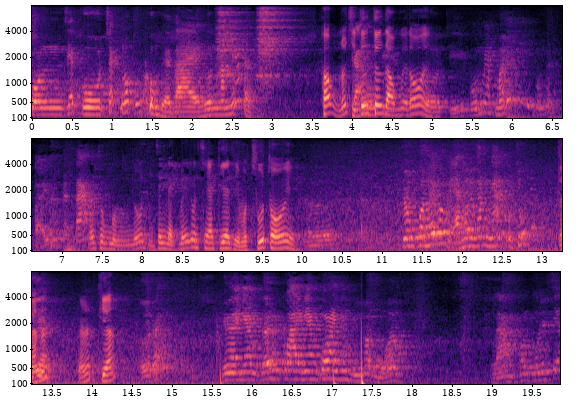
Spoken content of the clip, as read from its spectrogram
con Zco chắc nó cũng không thể dài hơn 5 mét rồi. Không nó chỉ tương tương đồng vậy thôi. Ừ, chỉ 4 mét mấy 4 mét 7 4 mét 8 nói chung mình nó chỉ chênh lệch mấy con xe kia chỉ một chút thôi. Ừ. trông con đấy có vẻ hơi ngắn ngắn một chút. Ngắn á? Ngắn á? Kia ừ đấy. Như anh em đấy hôm qua anh em có anh em bình luận đúng không làm con con Z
